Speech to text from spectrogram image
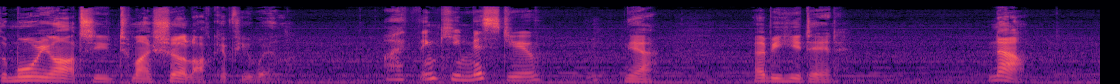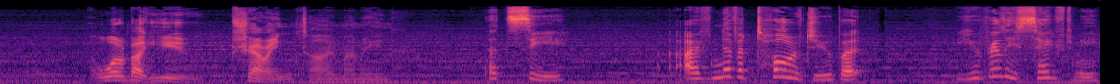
the Moriarty to my Sherlock, if you will. I think he missed you. Yeah, maybe he did. Now, what about you? Sharing time, I mean. Let's see. I've never told you, but you really saved me.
